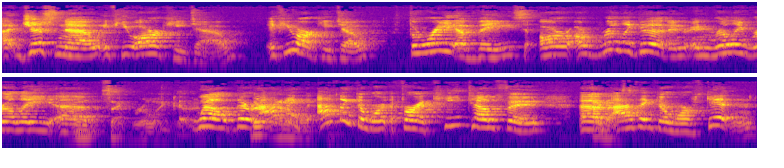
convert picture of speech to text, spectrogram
uh, just know if you are keto, if you are keto, three of these are, are really good and, and really, really. Uh, say really good. well, they're, They're I edible. think I think they're worth for a keto food. Um, got I think they're worth getting.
